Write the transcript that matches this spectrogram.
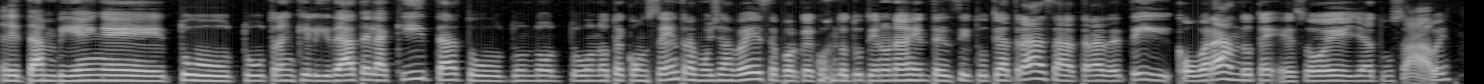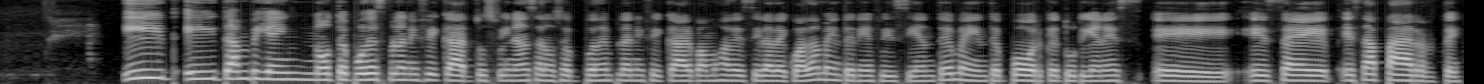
Eh, también eh, tu, tu tranquilidad te la quita, tú, tú no, tú no te concentras muchas veces, porque cuando tú tienes una gente, si tú te atrasas atrás de ti cobrándote, eso es, ya tú sabes. Y, y también no te puedes planificar, tus finanzas no se pueden planificar, vamos a decir, adecuadamente ni eficientemente porque tú tienes eh, ese, esa parte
